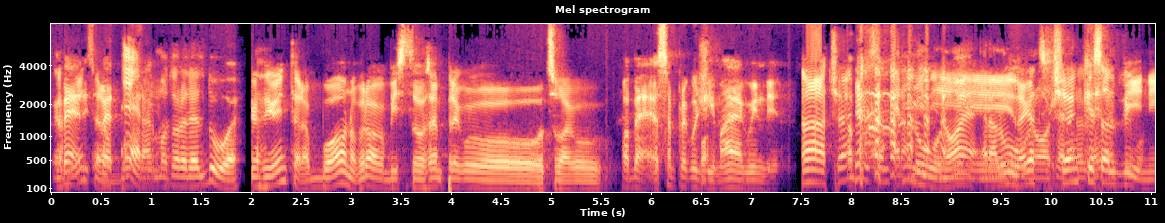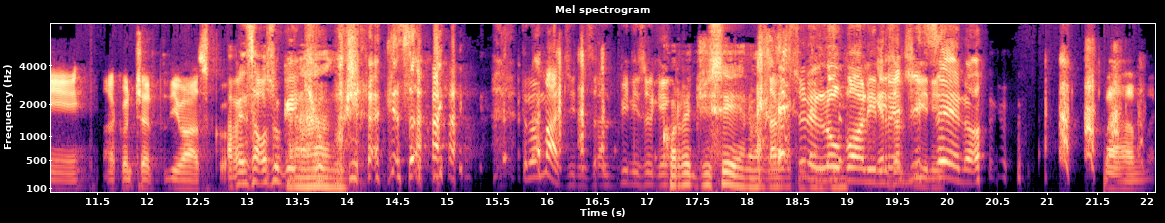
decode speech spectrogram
Graficamente rispetto- buono. Era il motore del 2. Graficamente era buono, però ho visto sempre con. Insomma, co- Vabbè, è sempre Kojima, eh, quindi. Ah, c'è anche Salvini. Era l'uno, eh, era l'uno, Ragazzi, cioè, c'è era anche Salvini al concerto di Vasco. Ma pensavo su. GameCube. c'era anche Salvini. Te lo immagini Salvini su GameCube? Con Reggiseno. La versione low poly di Salvini. reggiseno. Mamma, che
